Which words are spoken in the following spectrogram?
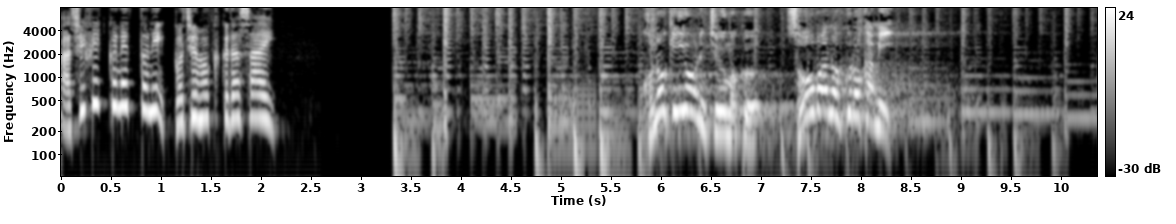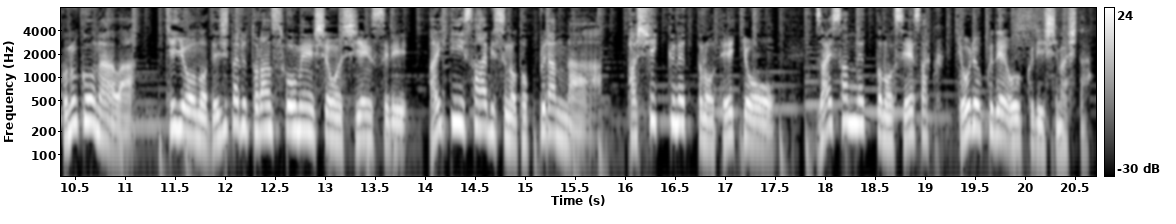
パシフィックネットにご注目ください。この企業に注目、相場の袋紙。このコーナーは、企業のデジタルトランスフォーメーションを支援する IT サービスのトップランナー、パシフィックネットの提供を、財産ネットの制作、協力でお送りしました。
